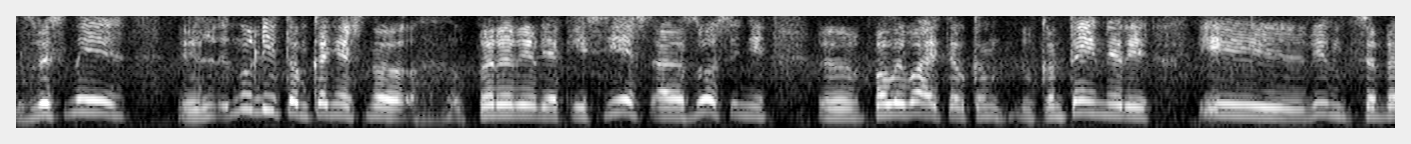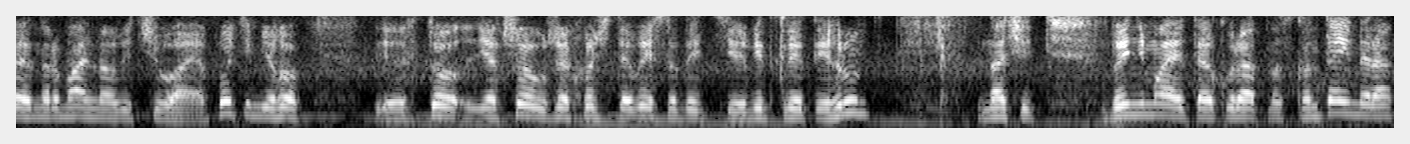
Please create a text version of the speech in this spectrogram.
З весни, е, ну літом, звісно, перерив якийсь є, а з осені е, поливайте в контейнері і він себе нормально відчуває. Потім його, е, хто, якщо вже хочете висадити відкритий ґрунт, значить винімаєте акуратно з контейнера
